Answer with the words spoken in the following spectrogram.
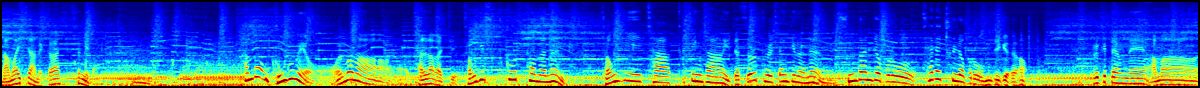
남아있지 않을까 싶습니다. 음. 한번 궁금해요. 얼마나 잘 나갈지. 전기 스쿠터면은 전기차 특징상 이제 스로틀을 당기면은 순간적으로 최대 출력으로 움직여요. 그렇기 때문에 아마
